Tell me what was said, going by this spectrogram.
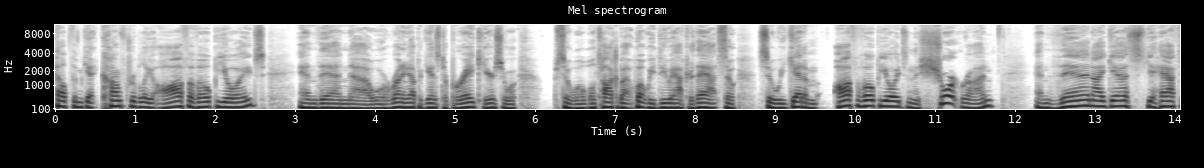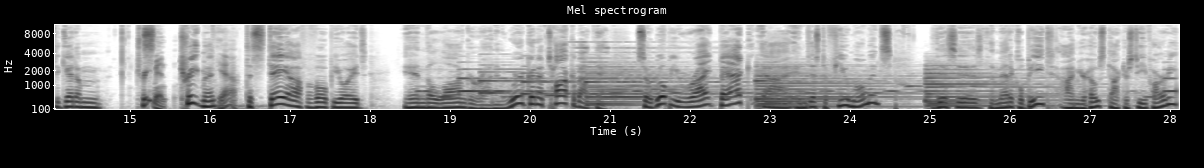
help them get comfortably off of opioids, and then uh, we're running up against a break here, so so we'll, we'll talk about what we do after that. So, so we get them off of opioids in the short run, and then I guess you have to get them Treatment. treatment Yeah. to stay off of opioids in the longer run. And we're going to talk about that. So we'll be right back uh, in just a few moments. This is the Medical Beat. I'm your host, Dr. Steve Harvey,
